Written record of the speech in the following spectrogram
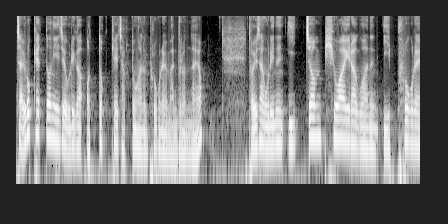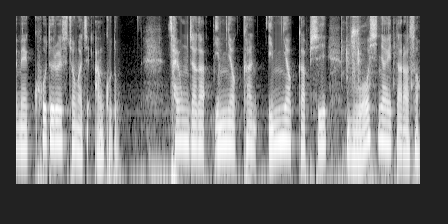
자, 이렇게 했더니 이제 우리가 어떻게 작동하는 프로그램을 만들었나요? 더 이상 우리는 2.py라고 하는 이 프로그램의 코드를 수정하지 않고도 사용자가 입력한 입력값이 무엇이냐에 따라서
